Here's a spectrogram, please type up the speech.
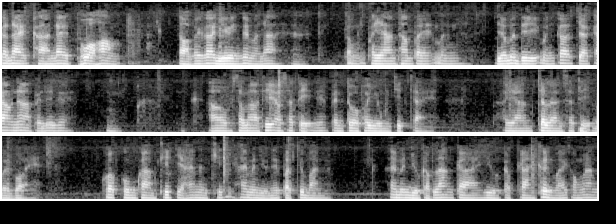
ก็ได้คานได้ทั่วห้อง ต่อไปก็ยืนขึ้นมาได้ต้องพยายามทำไปมัน เดี๋ยวมันดีมันก็จะก้าวหน้าไปเรื่อยๆ เอาสมาธิเอาสติเนี่ยเป็นตัวพยุงจิตใจ พยายามเจริญสติบ่อยๆ ควบคุมความคิดอย่าให้มันคิดให้มันอยู่ในปัจจุบัน ให้มันอยู่กับร่างกายอยู่กับการเคลื่อนไหวของร่าง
